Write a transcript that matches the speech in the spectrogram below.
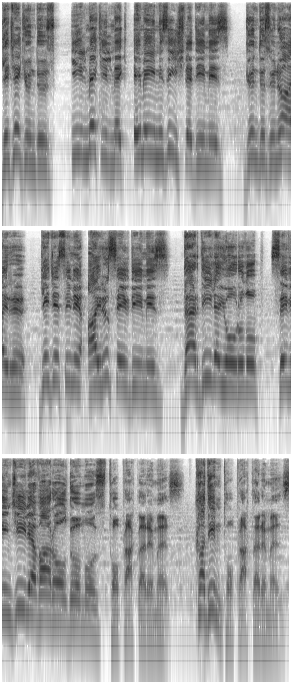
Gece gündüz ilmek ilmek emeğimizi işlediğimiz, gündüzünü ayrı, gecesini ayrı sevdiğimiz, derdiyle yoğrulup sevinciyle var olduğumuz topraklarımız. Kadim topraklarımız.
